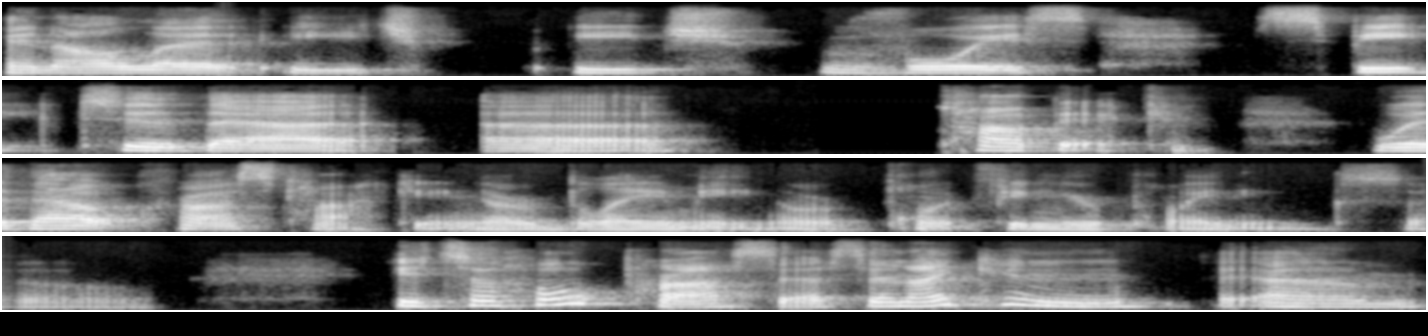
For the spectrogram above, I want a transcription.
And i'll let each each voice speak to that uh, topic without cross talking or blaming or point finger pointing so it's a whole process and i can um,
